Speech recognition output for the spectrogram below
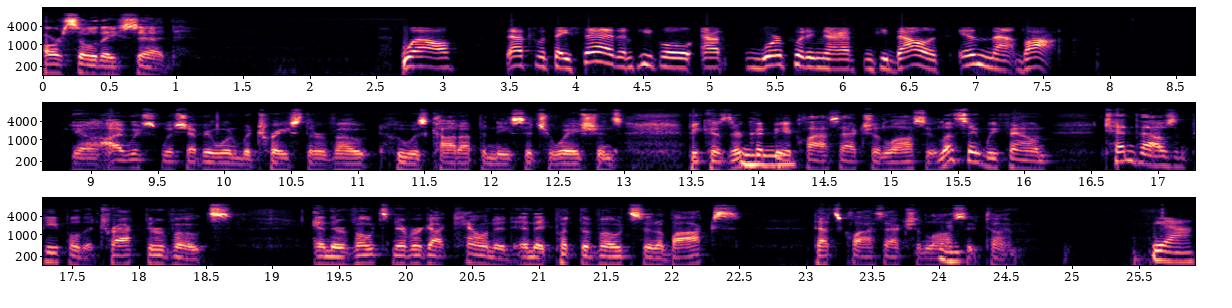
Or so they said. Well, that's what they said, and people ab- were putting their absentee ballots in that box. Yeah, I wish wish everyone would trace their vote who was caught up in these situations, because there could be a mm-hmm. class action lawsuit. Let's say we found ten thousand people that tracked their votes, and their votes never got counted, and they put the votes in a box. That's class action mm-hmm. lawsuit time. Yeah,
